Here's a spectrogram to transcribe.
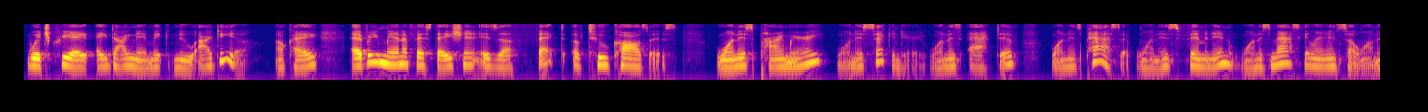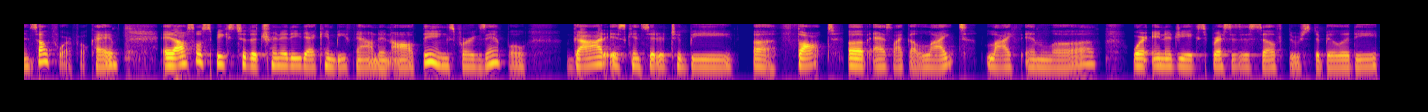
which create a dynamic new idea. Okay. Every manifestation is the effect of two causes. One is primary, one is secondary, one is active, one is passive, one is feminine, one is masculine, and so on and so forth. Okay. It also speaks to the Trinity that can be found in all things. For example, God is considered to be uh, thought of as like a light, life, and love, where energy expresses itself through stability,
